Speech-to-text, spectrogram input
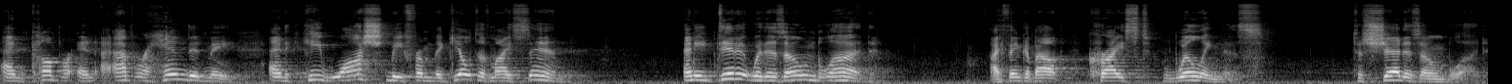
and, compre- and apprehended me, and He washed me from the guilt of my sin. And he did it with his own blood. I think about Christ's willingness to shed his own blood,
